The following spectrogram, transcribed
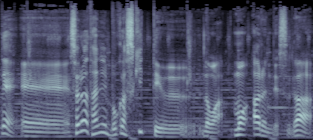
で、えー、それは単純に僕が好きっていうのはもあるんですが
